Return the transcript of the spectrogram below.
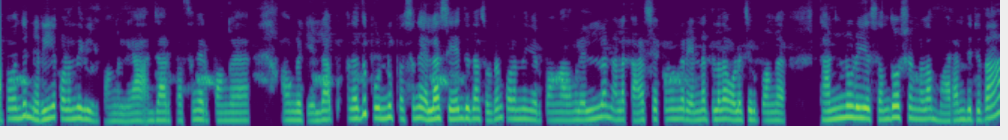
அப்போ வந்து நிறைய குழந்தைகள் இருப்பாங்க இல்லையா? அஞ்சாறு பசங்க இருப்பாங்க. அவங்களுக்கு எல்லா அதாவது பொண்ணு பசங்க எல்லாம் சேர்ந்து தான் சொல்கிறேன் குழந்தைங்க இருப்பாங்க. அவங்க எல்லாம் நல்லா கரை சேர்க்கணுங்கிற எண்ணத்தில் தான் உழைச்சிருப்பாங்க. தன்னுடைய சந்தோஷங்கள்லாம் மறந்துட்டு தான்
